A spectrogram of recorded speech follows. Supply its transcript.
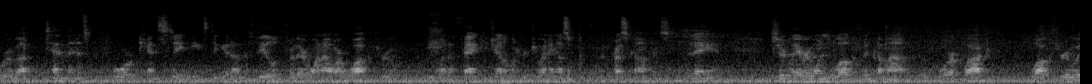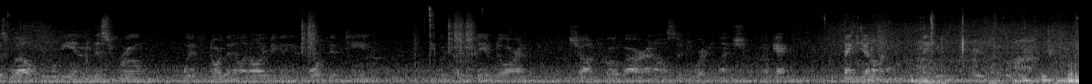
We're about 10 minutes before Kent State needs to get on the field for their one-hour walkthrough. We want to thank you, gentlemen, for joining us for the press conference today. And Certainly, everyone is welcome to come out for the 4 o'clock walkthrough as well. We will be in this room with Northern Illinois beginning at 4:15 with Coach Dave Doeren, Sean Progar, and also Jordan Lynch. Okay? Thank you, gentlemen. Thank you.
